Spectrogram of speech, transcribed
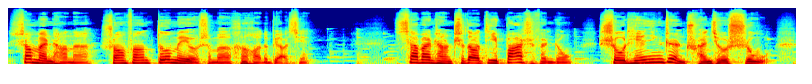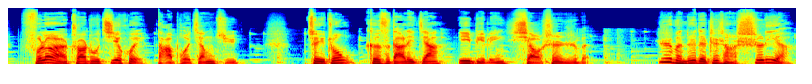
上半场呢，双方都没有什么很好的表现。下半场直到第八十分钟，守田英正传球失误，弗勒尔抓住机会打破僵局，最终哥斯达黎加一比零小胜日本。日本队的这场失利啊，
